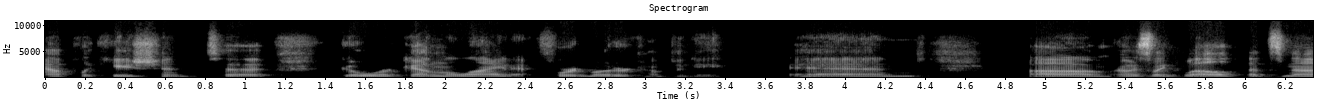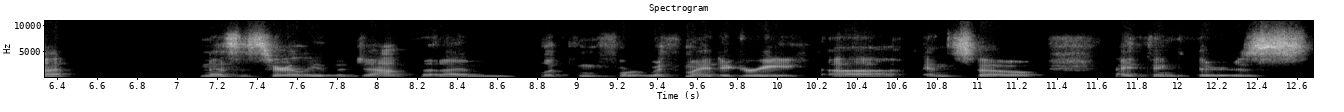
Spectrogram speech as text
application to go work on the line at Ford Motor Company. And um, I was like, well, that's not necessarily the job that I'm looking for with my degree. Uh, and so I think there's,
